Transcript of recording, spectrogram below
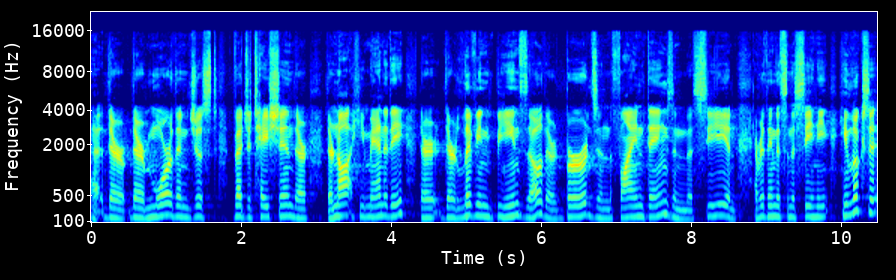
uh, they're, they're more than just vegetation, they're, they're not humanity, they're, they're living beings, though. They're birds and the flying things and the sea and everything that's in the sea. And he, he looks at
